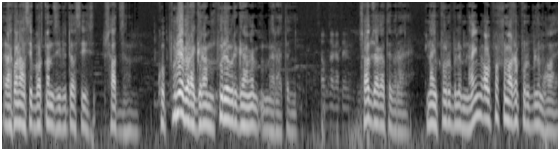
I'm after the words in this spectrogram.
আর এখন আছি বর্তমান জীবিত আছি সাতজন। খুব পুরে বেড়ায় গ্রাম পুরে পুরে গ্রামে বেড়ায় তাই। সব জায়গাতে? বেড়ায় নাই প্রবলেম নাই অল্প সময় প্রবলেম হয়।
